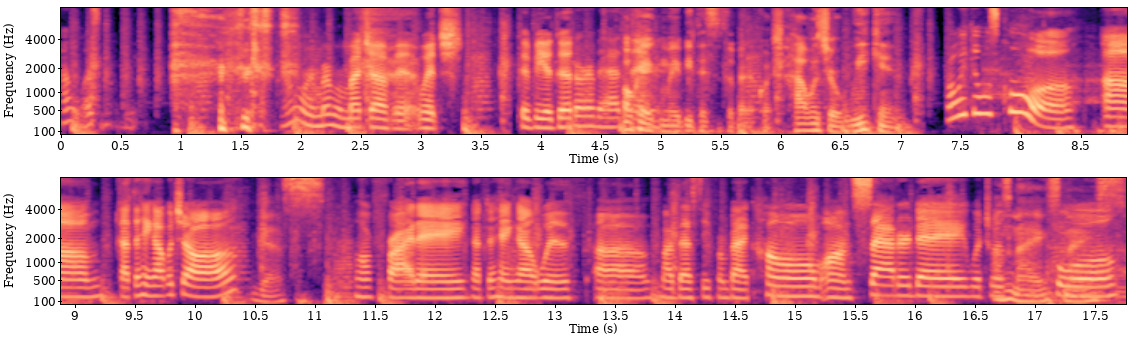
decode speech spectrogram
how was my week? I don't remember much of it, which could be a good or a bad Okay, thing. maybe this is a better question. How was your weekend? My weekend was cool. Um, got to hang out with y'all Yes. on Friday. Got to hang out with uh, my bestie from back home on Saturday, which was oh, nice, cool. nice.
